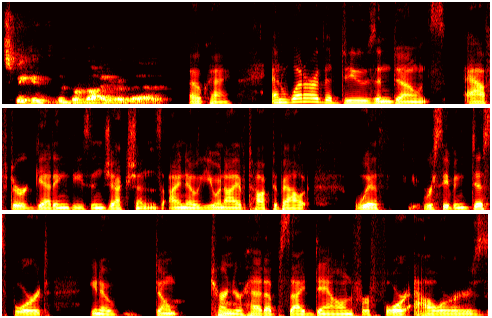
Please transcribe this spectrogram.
speaking to the provider about it. Okay. And what are the do's and don'ts after getting these injections? I know you and I have talked about with receiving Dysport, you know, don't turn your head upside down for four hours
